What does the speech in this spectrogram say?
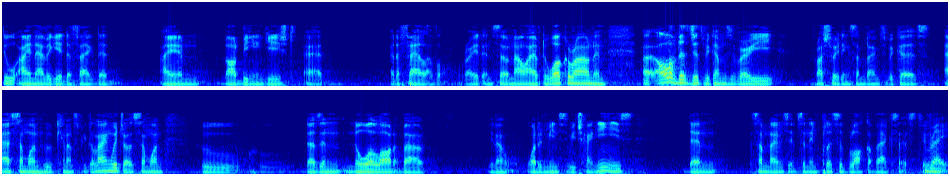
do I navigate the fact that I am not being engaged at at a fair level, right? And so now I have to walk around, and uh, all of this just becomes very frustrating sometimes because as someone who cannot speak the language or someone who who doesn't know a lot about you know what it means to be Chinese, then sometimes it's an implicit block of access to Right,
